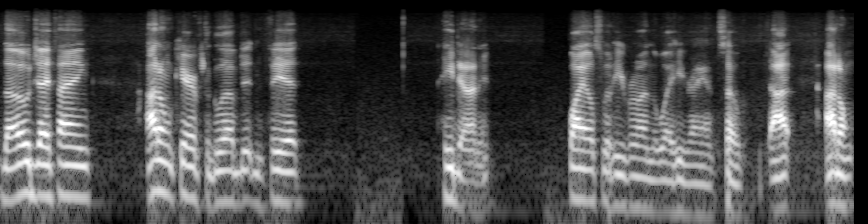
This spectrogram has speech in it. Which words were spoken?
the OJ thing, I don't care if the glove didn't fit. He done it. Why else would he run the way he ran? So, I, I don't.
